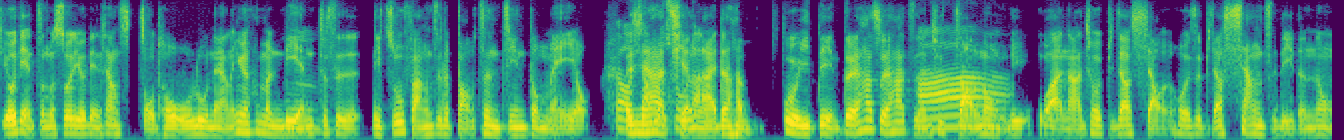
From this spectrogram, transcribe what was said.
有点怎么说，有点像走投无路那样，因为他们连就是你租房子的保证金都没有。而且他的钱来的很不一定，对他，所以他只能去找那种旅馆啊，啊就比较小的或者是比较巷子里的那种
